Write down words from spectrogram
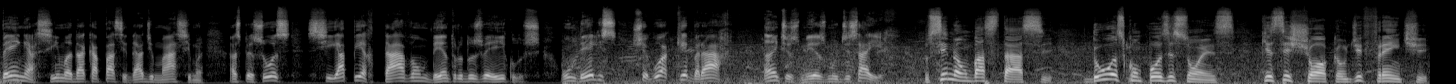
bem acima da capacidade máxima. As pessoas se apertavam dentro dos veículos. Um deles chegou a quebrar antes mesmo de sair. Se não bastasse duas composições que se chocam de frente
